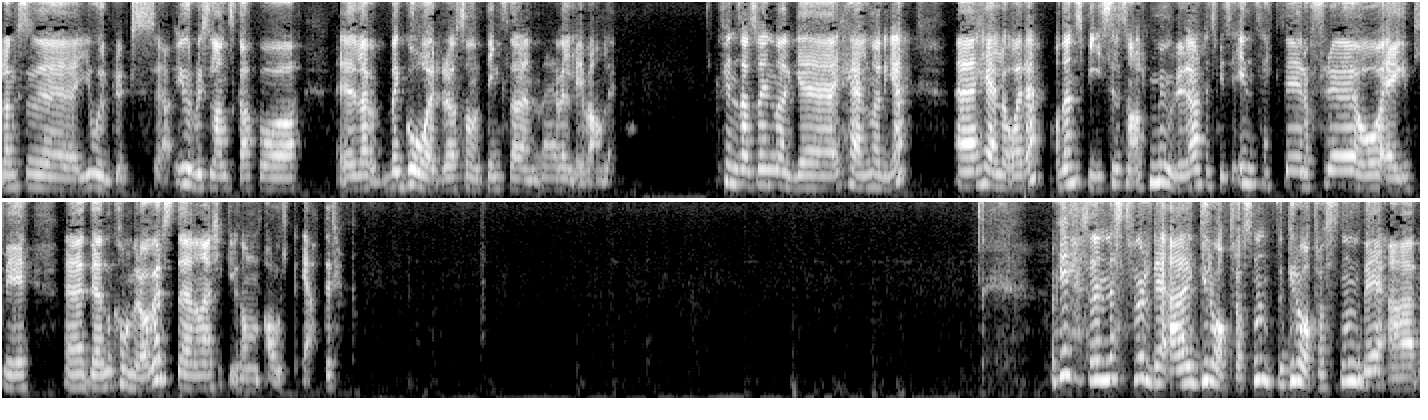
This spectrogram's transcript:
langs eh, jordbruks, ja, jordbrukslandskap og eller ved gårder og sånne ting, så den er veldig vanlig. Finnes altså i Norge, hele Norge eh, hele året. Og den spiser liksom alt mulig rart. Den spiser insekter og frø og egentlig eh, det den kommer over. Så den er skikkelig sånn alteter. Ok, så Neste fugl det er gråtrosten. Gråtrosten det er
